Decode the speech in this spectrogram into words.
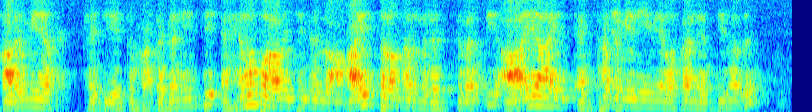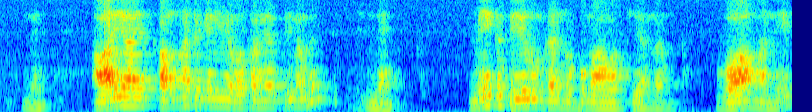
කර්මයක් හැටියට හටගනිද්දී ඇහැම පාවිච්චි කරලා ආයෙත් තව කර්ම රැස් කරද්දී ආය ආයෙත් ඇස් හට ගැනීමේ අවසානයක් තියනවද? නැහැ. ආය ආයෙත් කන් හට ගැනීමේ අවසානයක් තියනවද? නැහැ. මේක තේරුම් ගන්න උපමාවක් කියන්නම්. වාහනේ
